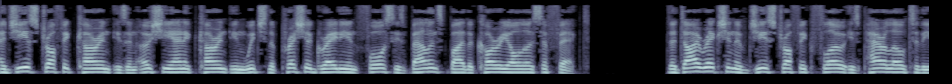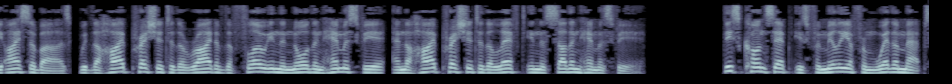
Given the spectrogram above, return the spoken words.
A geostrophic current is an oceanic current in which the pressure gradient force is balanced by the Coriolis effect. The direction of geostrophic flow is parallel to the isobars, with the high pressure to the right of the flow in the northern hemisphere, and the high pressure to the left in the southern hemisphere. This concept is familiar from weather maps,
